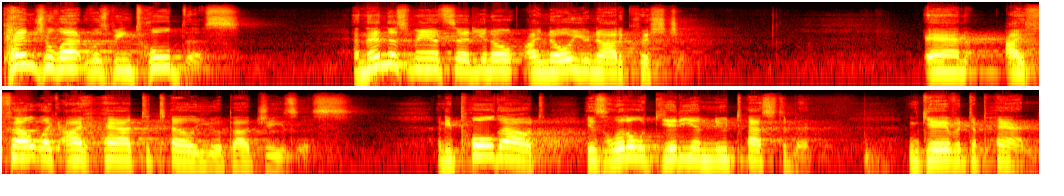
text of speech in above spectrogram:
Penn Jillette was being told this. And then this man said, You know, I know you're not a Christian. And I felt like I had to tell you about Jesus. And he pulled out his little Gideon New Testament and gave it to Penn.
